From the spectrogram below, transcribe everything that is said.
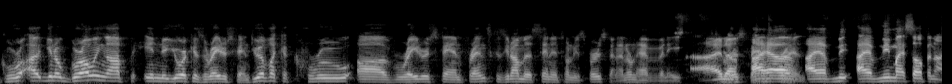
Gr- uh, you know, growing up in New York as a Raiders fan, do you have like a crew of Raiders fan friends? Because you know I'm a San Antonio Spurs fan. I don't have any. I don't. Fan I have friends. I have me I have me myself and I.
